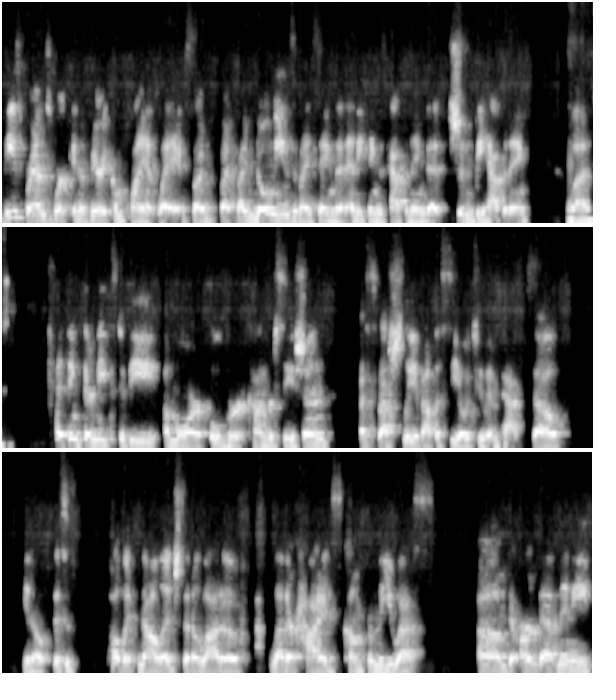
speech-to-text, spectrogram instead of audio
These brands work in a very compliant way. So, I'm, but by no means am I saying that anything is happening that shouldn't be happening. Mm-hmm. But I think there needs to be a more overt conversation, especially about the CO2 impact. So, you know, this is public knowledge that a lot of leather hides come from the US um, there aren't that many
